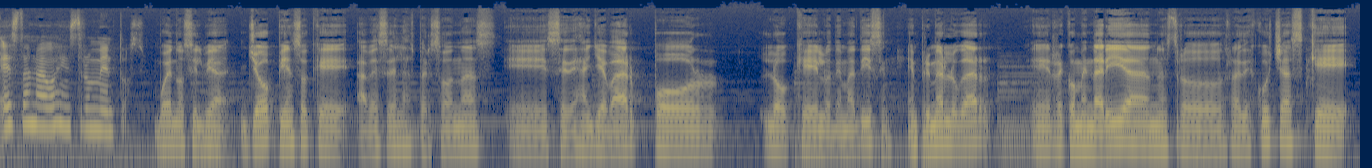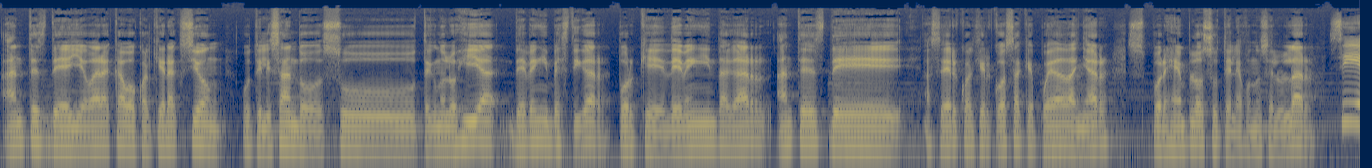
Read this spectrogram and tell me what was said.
estos nuevos instrumentos? Bueno Silvia, yo pienso que a veces las personas eh, se dejan llevar por lo que los demás dicen. En primer lugar, eh, recomendaría a nuestros radioescuchas que antes de llevar a cabo cualquier acción utilizando su tecnología deben investigar porque deben indagar antes de hacer cualquier cosa que pueda dañar, por ejemplo, su teléfono celular. Sí,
